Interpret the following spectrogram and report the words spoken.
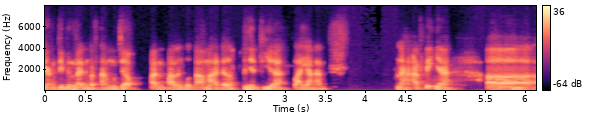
yang dimintain pertanggungjawaban paling utama adalah penyedia layanan nah artinya uh, hmm.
